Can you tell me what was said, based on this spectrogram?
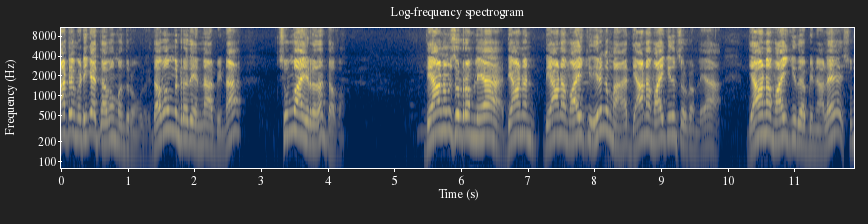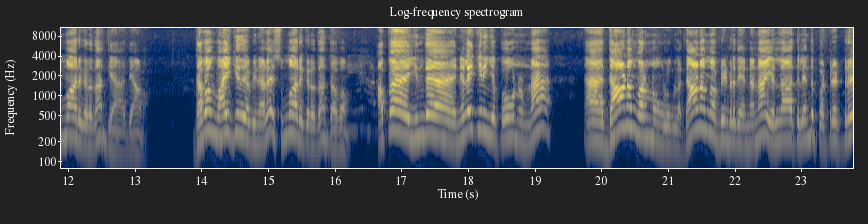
ஆட்டோமேட்டிக்காக தவம் வந்துடும் உங்களுக்கு. தவம்ன்றது என்ன அப்படின்னா சும்மா ஆயிடுறது தான் தவம். தியானம் சொல்கிறோம் இல்லையா? தியானம் தியானம் வாய்க்குது. இருங்கம்மா தியானம் வாய்க்குதுன்னு சொல்கிறோம் இல்லையா? தியானம் வாய்க்குது அப்படின்னாலே சும்மா இருக்கிறது தான் தியா தியானம். தவம் வாய்க்குது அப்படின்னாலே சும்மா இருக்கிறது தான் தவம். அப்போ இந்த நிலைக்கு நீங்கள் போகணும்னா தானம் வரணும் உங்களுக்குள்ள. தானம் அப்படின்றது என்னென்னா எல்லாத்துலேருந்து பற்றற்று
